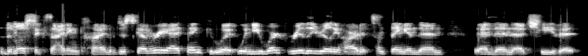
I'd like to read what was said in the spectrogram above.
the most exciting kind of discovery. I think when you work really really hard at something and then and then achieve it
